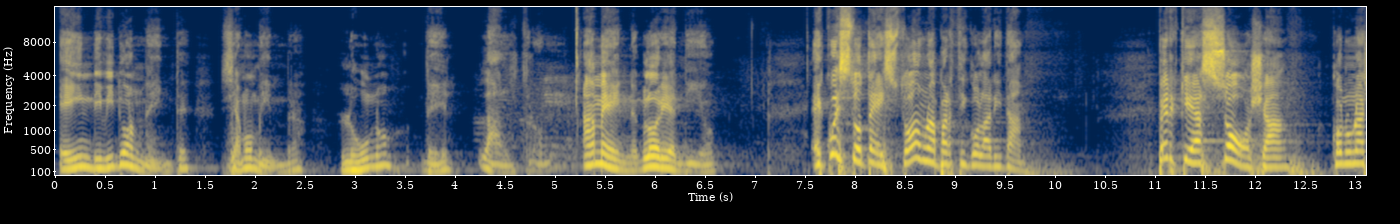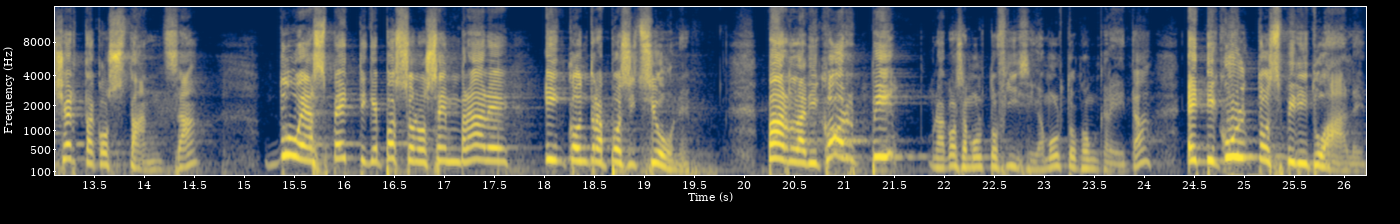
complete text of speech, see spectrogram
e individualmente siamo membra l'uno dell'altro. Amen, gloria a Dio. E questo testo ha una particolarità, perché associa con una certa costanza due aspetti che possono sembrare in contrapposizione. Parla di corpi, una cosa molto fisica, molto concreta, e di culto spirituale.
